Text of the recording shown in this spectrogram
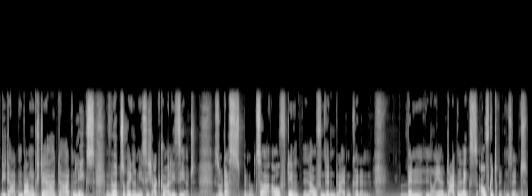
Die Datenbank der Datenleaks wird regelmäßig aktualisiert, sodass Benutzer auf dem Laufenden bleiben können, wenn neue Datenlecks aufgetreten sind.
